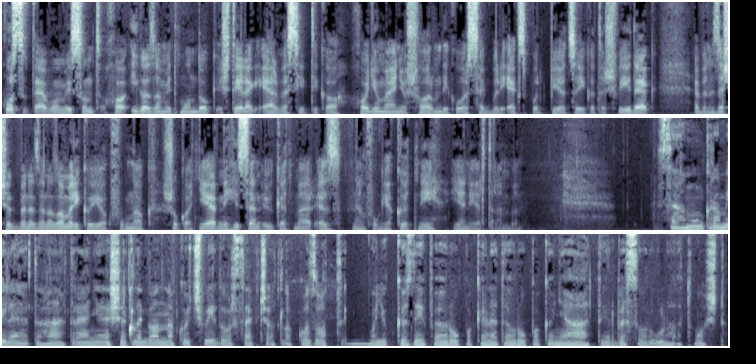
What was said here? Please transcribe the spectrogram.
Hosszú távon viszont, ha igaz, amit mondok, és tényleg elveszítik a hagyományos harmadik országbeli exportpiacaikat a svédek, ebben az esetben ezen az amerikaiak fognak sokat nyerni, hiszen őket már ez nem fogja kötni ilyen értelemben értelemben. Számunkra mi lehet a hátránya esetleg annak, hogy Svédország csatlakozott? Mondjuk Közép-Európa, Kelet-Európa könnye háttérbe szorulhat most.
